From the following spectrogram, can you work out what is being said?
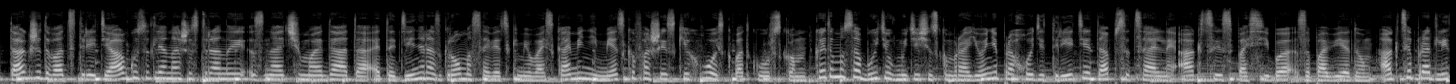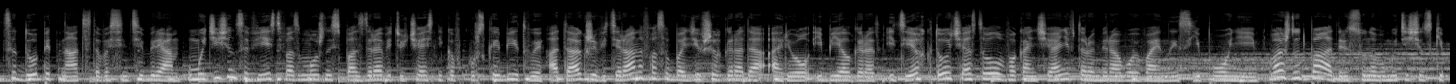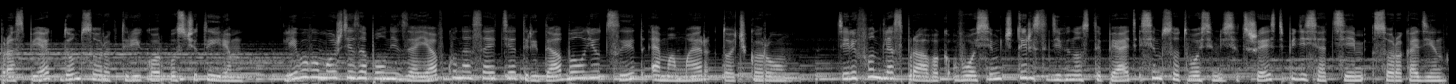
Также 23 августа для нашей страны – значимая дата. Это день разгрома советскими войсками немецко-фашистских войск под Курском. К этому событию в Мытищинском районе проходит третий этап социальной акции «Спасибо за победу». Акция продлится до 15 сентября. У мытищинцев есть возможность поздравить участников Курской битвы, а также ветеранов, освободивших города Орел и Белгород, и тех, кто участвовал в окончании Второй мировой войны с Японией. Вас ждут по адресу Новомытищинский проспект, дом 40 43, корпус 4. Либо вы можете заполнить заявку на сайте www.citmmr.ru. Телефон для справок 8 495 786 57 41.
